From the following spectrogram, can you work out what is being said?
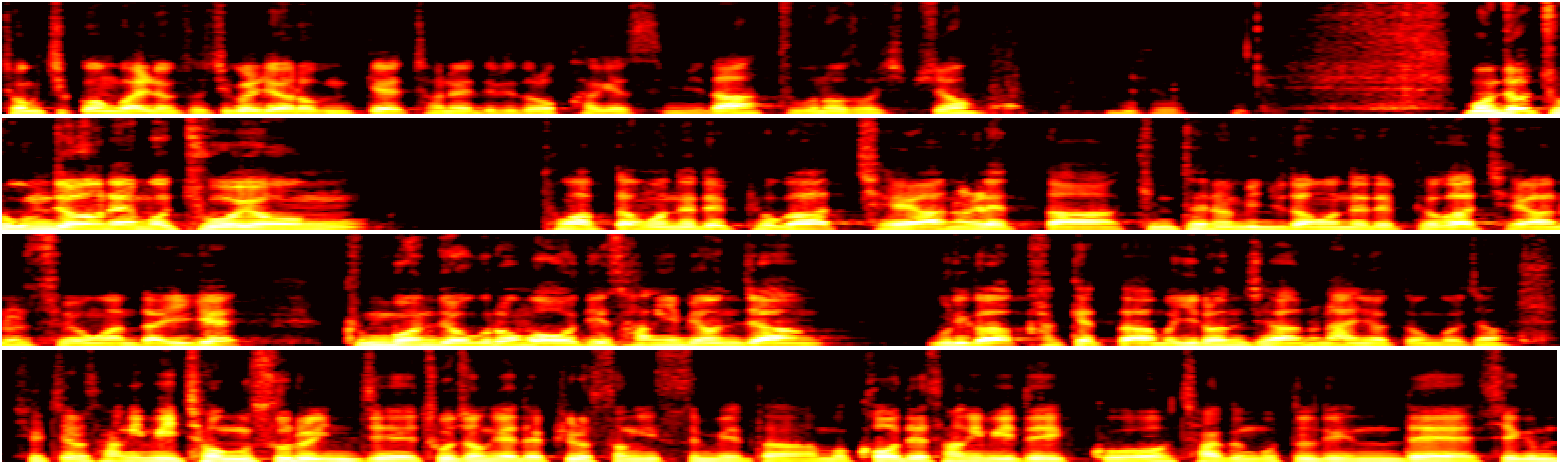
정치권 관련 소식을 여러분께 전해드리도록 하겠습니다. 두 분 어서 오십시오. 먼저 조금 전에 뭐 주호영 통합당 원내대표가 제안을 했다. 김태년 민주당 원내대표가 제안을 수용한다. 이게 근본적으로 뭐 어디 상임위원장 우리가 갖겠다 뭐 이런 제안은 아니었던 거죠? 실제로 상임위 정수를 이제 조정해야 될 필요성이 있습니다. 뭐 거대 상임위도 있고 작은 곳들도 있는데 지금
